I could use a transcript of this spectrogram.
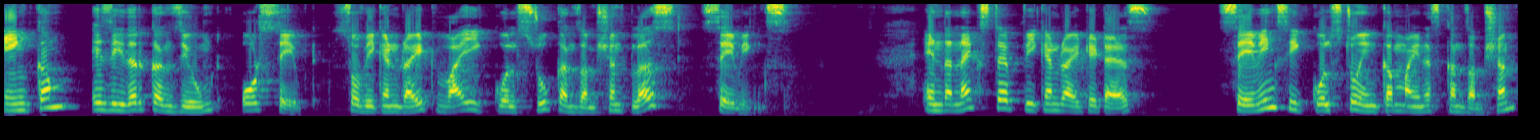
income is either consumed or saved. So we can write y equals to consumption plus savings. In the next step, we can write it as savings equals to income minus consumption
